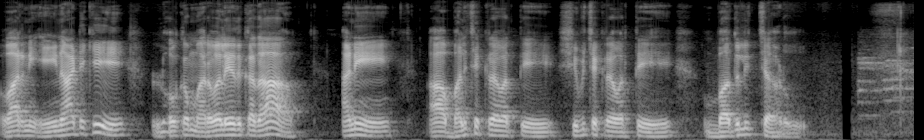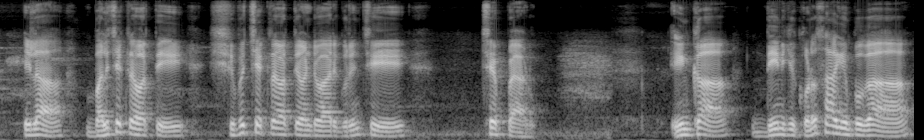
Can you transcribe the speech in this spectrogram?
వారిని ఈనాటికి లోకం మరవలేదు కదా? అని ఆ బలిచక్రవర్తి శివ చక్రవర్తి బదులిచ్చాడు. ఇలా బలిచక్రవర్తి శివచక్రవర్తి వంటి వారి గురించి చెప్పాడు. ఇంకా దీనికి కొనసాగింపుగా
